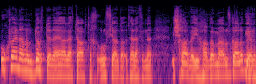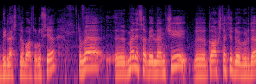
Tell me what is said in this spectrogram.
Ukraynanın 4 dənə əyaləti artıq Rusiya tərəfindən işğal və ilhaqa məruz qalıb, yəni birləşdirilib artıq Rusiya və e, mən hesab edirəm ki, e, qarşıdakı dövrdə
